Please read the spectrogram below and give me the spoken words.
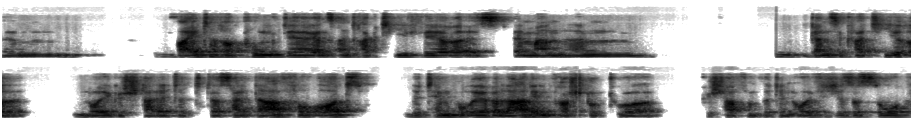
Ähm, weiterer Punkt, der ganz attraktiv wäre, ist, wenn man ganze Quartiere neu gestaltet, dass halt da vor Ort eine temporäre Ladeinfrastruktur geschaffen wird. Denn häufig ist es so,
